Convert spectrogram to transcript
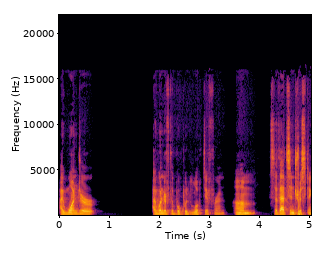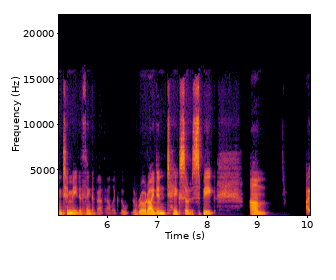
I wonder, I wonder if the book would look different. Um, so that's interesting to me to think about that, like the, the road I didn't take, so to speak. Um, I,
